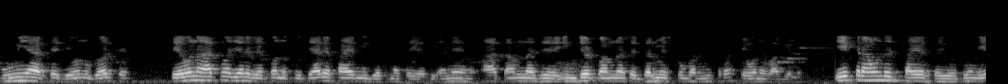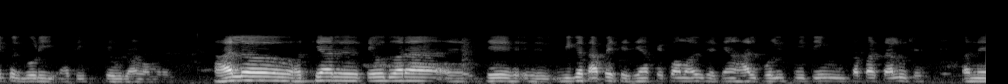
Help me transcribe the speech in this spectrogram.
ભૂમિયાર છે, જેઓનું ઘર છે, તેઓના હાથમાં જ્યારે વેપન હતું, ત્યારે ફાયરની ઘટના થઈ હતી. અને આ કામના જે ઇન્જર્ડ પામનાર છે, ધર્મેશ કુમાર મિશ્રા, તેઓને વાગેલો. એક રાઉન્ડ જ ફાયર થયું હતું અને એક જ ગોળી હતી તેવું જાણવા મળે છે. હાલ હથિયાર તેઓ દ્વારા જે વિગત આપે છે, જ્યાં ફેંકવામાં આવ્યું છે, ત્યાં હાલ પોલીસની ટીમ તપાસ ચાલુ છે અને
